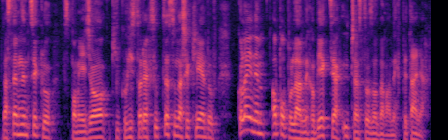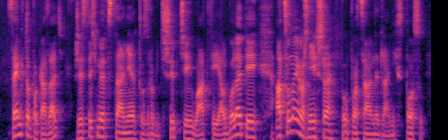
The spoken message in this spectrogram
W następnym cyklu wspomnieć o kilku historiach sukcesu naszych klientów, kolejnym o popularnych obiekcjach i często zadawanych pytaniach. Sęk to pokazać, że jesteśmy w stanie to zrobić szybciej, łatwiej albo lepiej, a co najważniejsze, w opłacalny dla nich sposób.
